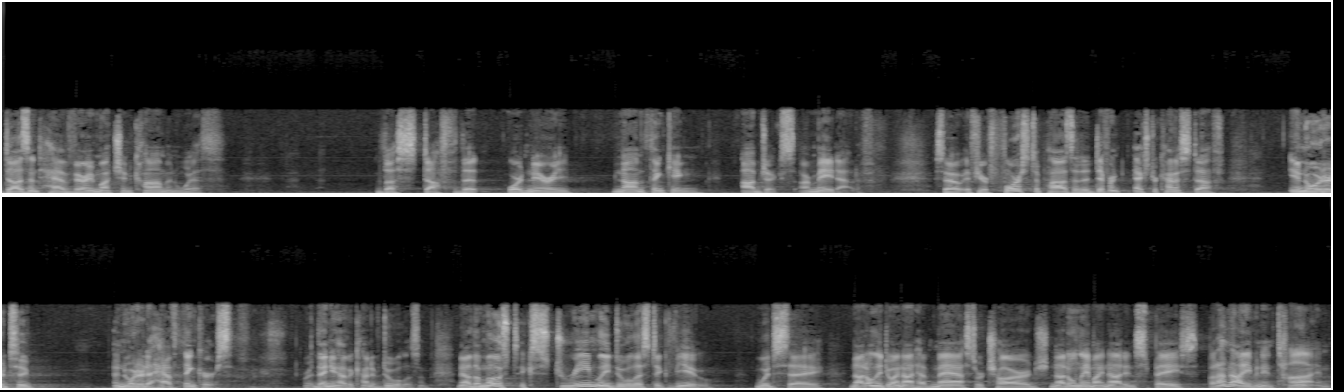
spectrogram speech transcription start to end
doesn't have very much in common with the stuff that ordinary non thinking objects are made out of. So if you're forced to posit a different extra kind of stuff in order to, in order to have thinkers, right, then you have a kind of dualism. Now, the most extremely dualistic view would say not only do I not have mass or charge, not only am I not in space, but I'm not even in time.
